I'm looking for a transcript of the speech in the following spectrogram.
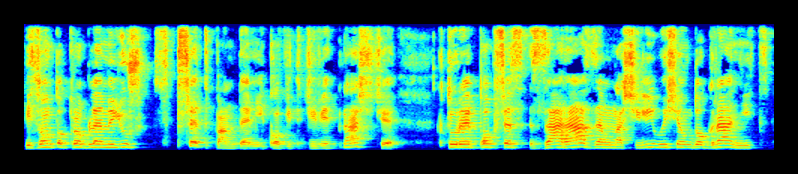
I są to problemy już sprzed pandemii COVID-19, które poprzez zarazę nasiliły się do granic,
